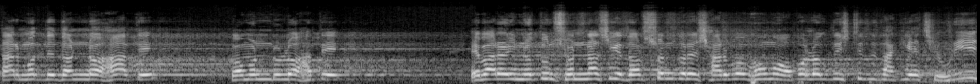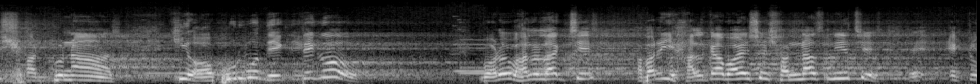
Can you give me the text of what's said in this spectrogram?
তার মধ্যে দণ্ড হাতে, কমণ্ডুলো হাতে। এবার ওই নতুন সন্ন্যাসীকে দর্শন করে সার্বভৌম অপলক দৃষ্টিতে তাকিয়েছে। ওরে সর্বনাশ, কি অপূর্ব দেখতে গো। বড় ভালো লাগছে। আবার এই হালকা বয়সে সন্ন্যাস নিয়েছে। একটু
